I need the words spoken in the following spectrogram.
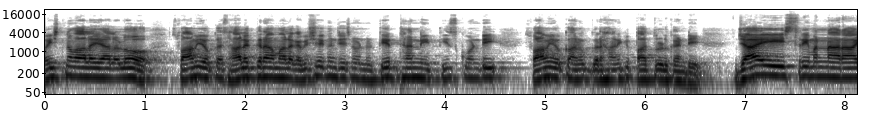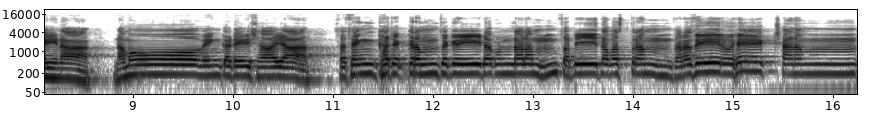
వైష్ణవాలయాలలో స్వామి యొక్క సాలగ్రామాలకు అభిషేకం చేసినటువంటి తీర్థాన్ని తీసుకోండి. స్వామి యొక్క అనుగ్రహానికి పాత్రుడు కండి. జై శ్రీమన్నారాయణ. నమో వెంకటేశాయ. సశంఖచక్రం సకిరీటకుండలం సపీతవస్త్రం సరసీరుహే క్షణం.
